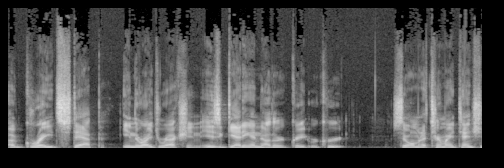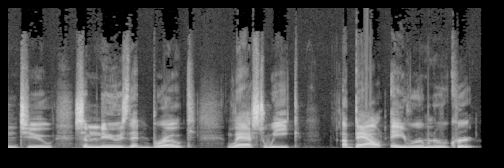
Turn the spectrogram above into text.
a great step in the right direction is getting another great recruit. So I'm going to turn my attention to some news that broke last week about a rumored recruit.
